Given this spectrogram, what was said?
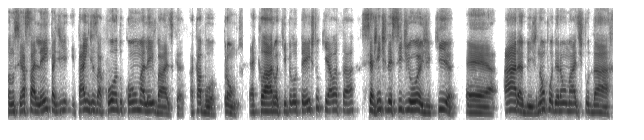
falando assim, essa lei está tá em desacordo com uma lei básica. Acabou, pronto. É claro aqui pelo texto que ela está. Se a gente decide hoje que é, árabes não poderão mais estudar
